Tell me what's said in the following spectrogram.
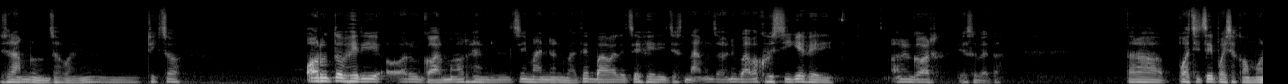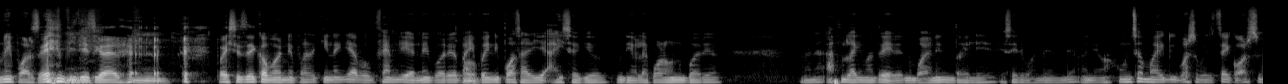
जस राम्रो हुन्छ भने "उम्, ठिक छ। अरू त फेरि अरू घरमा अरू फ्यामिलीले चाहिँ मानिरहनु भएको थियो। बाबाले चाहिँ फेरि जस्तो नाम हुन्छ भने बाबा खुसी के फेरि अनि गर त्यसो भए त। तर पछि चाहिँ पैसा कमाउनै पर्छ है विदेश गएर। पैसा चाहिँ कमाउनै पर्छ किनकि अब फ्यामिली हेर्नै पऱ्यो भाइ बहिनी पछाडि आइसक्यो उनीहरूलाई पढाउनु पऱ्यो होइन? आफ्नो लागि मात्रै हेरेर भएन नि तैँले त्यसरी भन्दै हुन्थ्यो। अनि हुन्छ म एक दुई वर्षपछि चाहिँ गर्छु।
